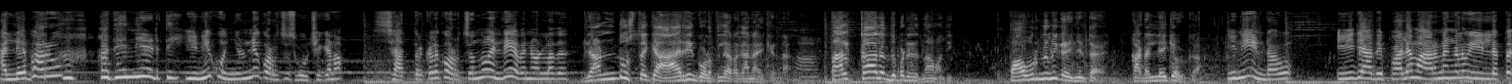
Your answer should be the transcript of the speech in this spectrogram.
അല്ലേ പാറു? അത് തന്നെയാ എടുത്തി. ഇനി കുഞ്ഞുണ്ണി കുറച്ച് സൂക്ഷിക്കണം. ശത്രുക്കൾ കുറച്ചൊന്നും അല്ലേ അവനുള്ളത്? രണ്ടു ദിവസത്തേക്ക് ആരും കുളത്തിൽ ഇറങ്ങാൻ അയക്കണ്ട തൽക്കാലം ഇവിടെ ഇരുന്നാ മതി. പൗർണമി കഴിഞ്ഞിട്ട് കടലിലേക്ക് ഒഴുക്കുക. ഇനി ഉണ്ടാവും ഈ ജാതി പല മരണങ്ങളും ഈ ഇല്ലത്ത്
